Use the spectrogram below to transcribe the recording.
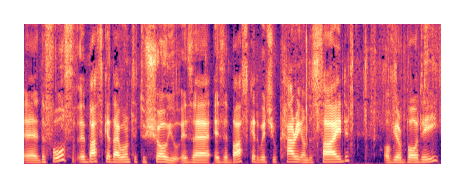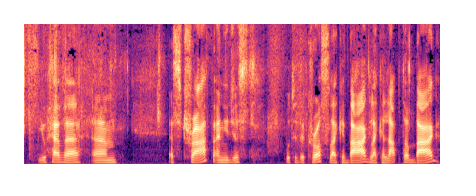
Uh, the fourth uh, basket I wanted to show you is a is a basket which you carry on the side of your body. You have a um, a strap and you just put it across like a bag, like a laptop bag,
